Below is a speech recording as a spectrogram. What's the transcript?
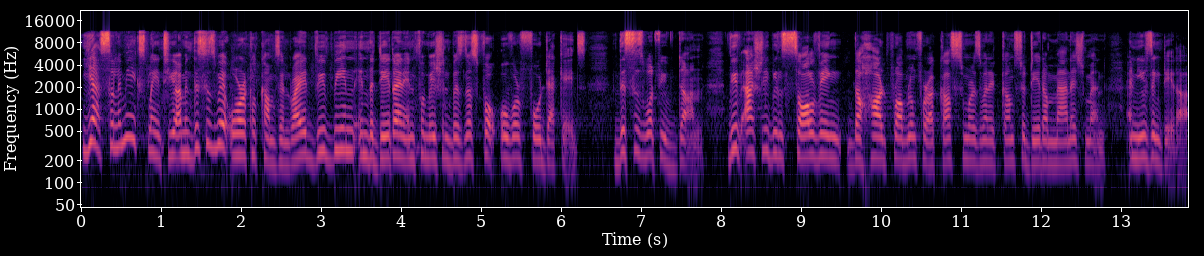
Yes, so let me explain to you. I mean, this is where Oracle comes in, right? We've been in the data and information business for over four decades. This is what we've done. We've actually been solving the hard problem for our customers when it comes to data management and using data.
